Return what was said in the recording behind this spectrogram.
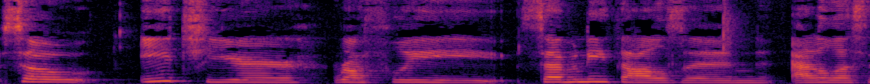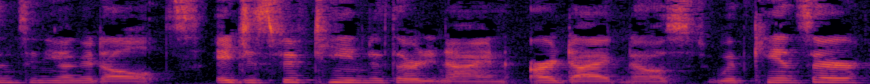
So, each year, roughly 70,000 adolescents and young adults ages 15 to 39 are diagnosed with cancer,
